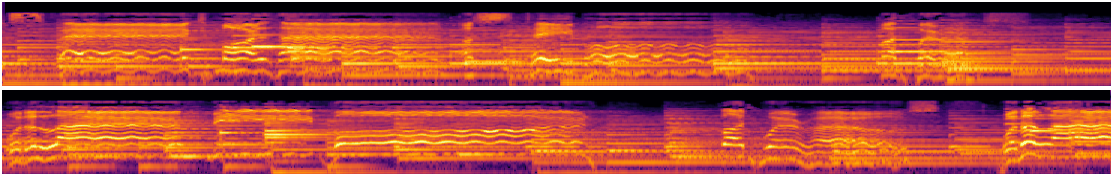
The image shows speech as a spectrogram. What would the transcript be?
expect more than a stable, but where else would a lamb be born? But where else would a lamb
